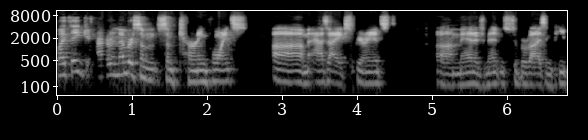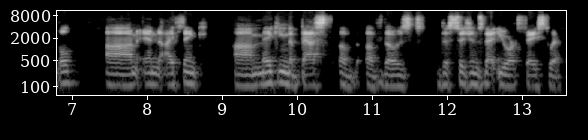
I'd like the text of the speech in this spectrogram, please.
Well, I think I remember some some turning points um, as I experienced um, management and supervising people, um, and I think um, making the best of of those decisions that you are faced with.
